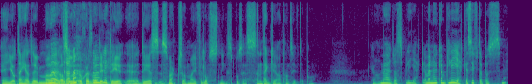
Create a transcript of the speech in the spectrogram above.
Eh, jag tänker att det är mö- Mödrarna alltså, själva det, det, eh, det är smärtsamma i förlossningsprocessen, tänker jag att han syftar på. Ja, Mödrars bleka. Men hur kan bleka syfta på smärta?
